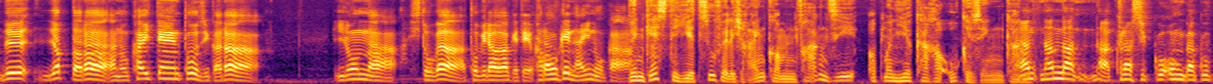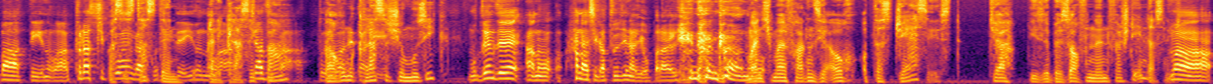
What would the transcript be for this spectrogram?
でやったらあの開店当時からいろんな人が扉を開けてカラオケないのか Wenn Gäste hier zufällig reinkommen, fragen sie, ob man hier Karaoke singen な kann. なんなんだクラシック音楽バーっていうのはクラシック Was 音 ist 楽 das って denn? いうの Eine はジャズ Klassikbar? かと言わ Warum れたり klassische Musik? もう全然あの話が通じない酔っ払いなんかあの Manchmal fragen sie auch, ob das Jazz ist. Tja, diese Besoffenen verstehen das nicht. まあ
